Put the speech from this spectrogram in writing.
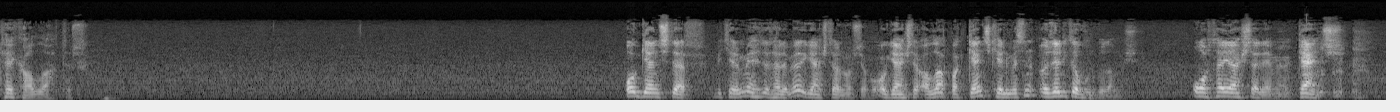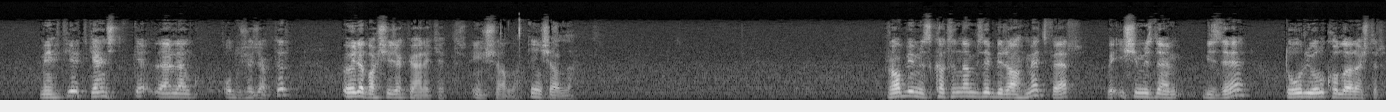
tek Allah'tır. O gençler, bir kere Mehdi talebeler gençlerden olacak. O gençler, Allah bak genç kelimesini özellikle vurgulamış. Orta yaşta demiyor, genç. Mehdiyet gençlerle oluşacaktır. Öyle başlayacak bir harekettir inşallah. İnşallah. Rabbimiz katından bize bir rahmet ver ve işimizden bize doğru yolu kolaylaştır.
